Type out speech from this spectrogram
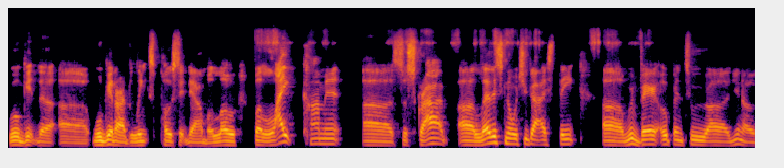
We'll get the uh, we'll get our links posted down below. But like, comment, uh subscribe uh let us know what you guys think uh we're very open to uh you know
